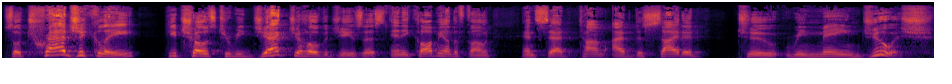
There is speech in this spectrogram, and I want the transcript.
So tragically, he chose to reject Jehovah Jesus, and he called me on the phone and said, Tom, I've decided to remain Jewish.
